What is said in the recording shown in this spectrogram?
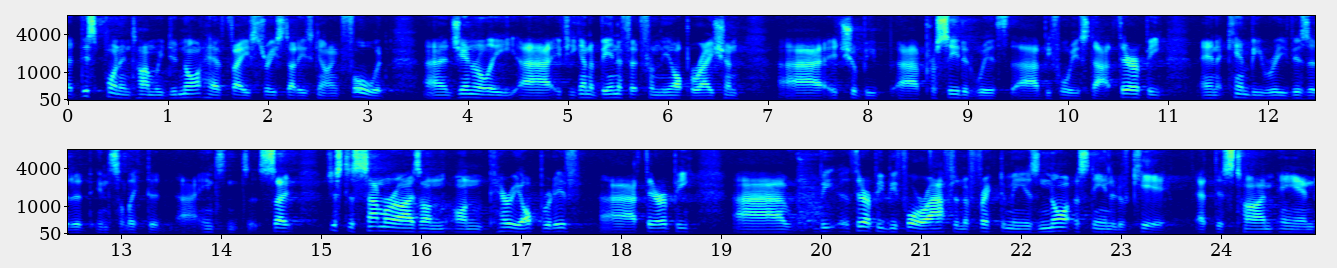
at this point in time, we do not have phase three studies going forward. Uh, generally, uh, if you're going to benefit from the operation, uh, it should be uh, proceeded with uh, before you start therapy, and it can be revisited in selected uh, instances. So just to summarize on, on perioperative therapy, be, therapy before or after nephrectomy is not a standard of care at this time, and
